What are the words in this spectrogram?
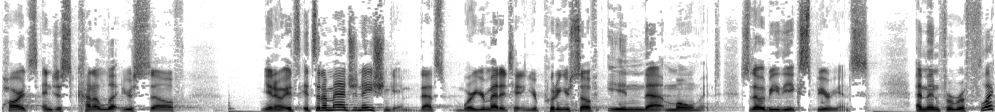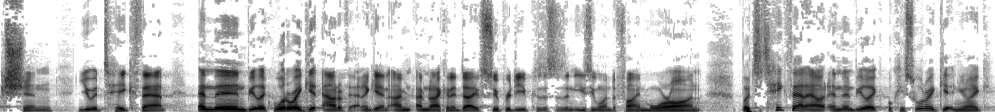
parts and just kind of let yourself, you know, it's, it's an imagination game. That's where you're meditating. You're putting yourself in that moment. So that would be the experience. And then for reflection, you would take that and then be like, what do I get out of that? And again, I'm, I'm not going to dive super deep because this is an easy one to find more on. But to take that out and then be like, okay, so what do I get? And you're like,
